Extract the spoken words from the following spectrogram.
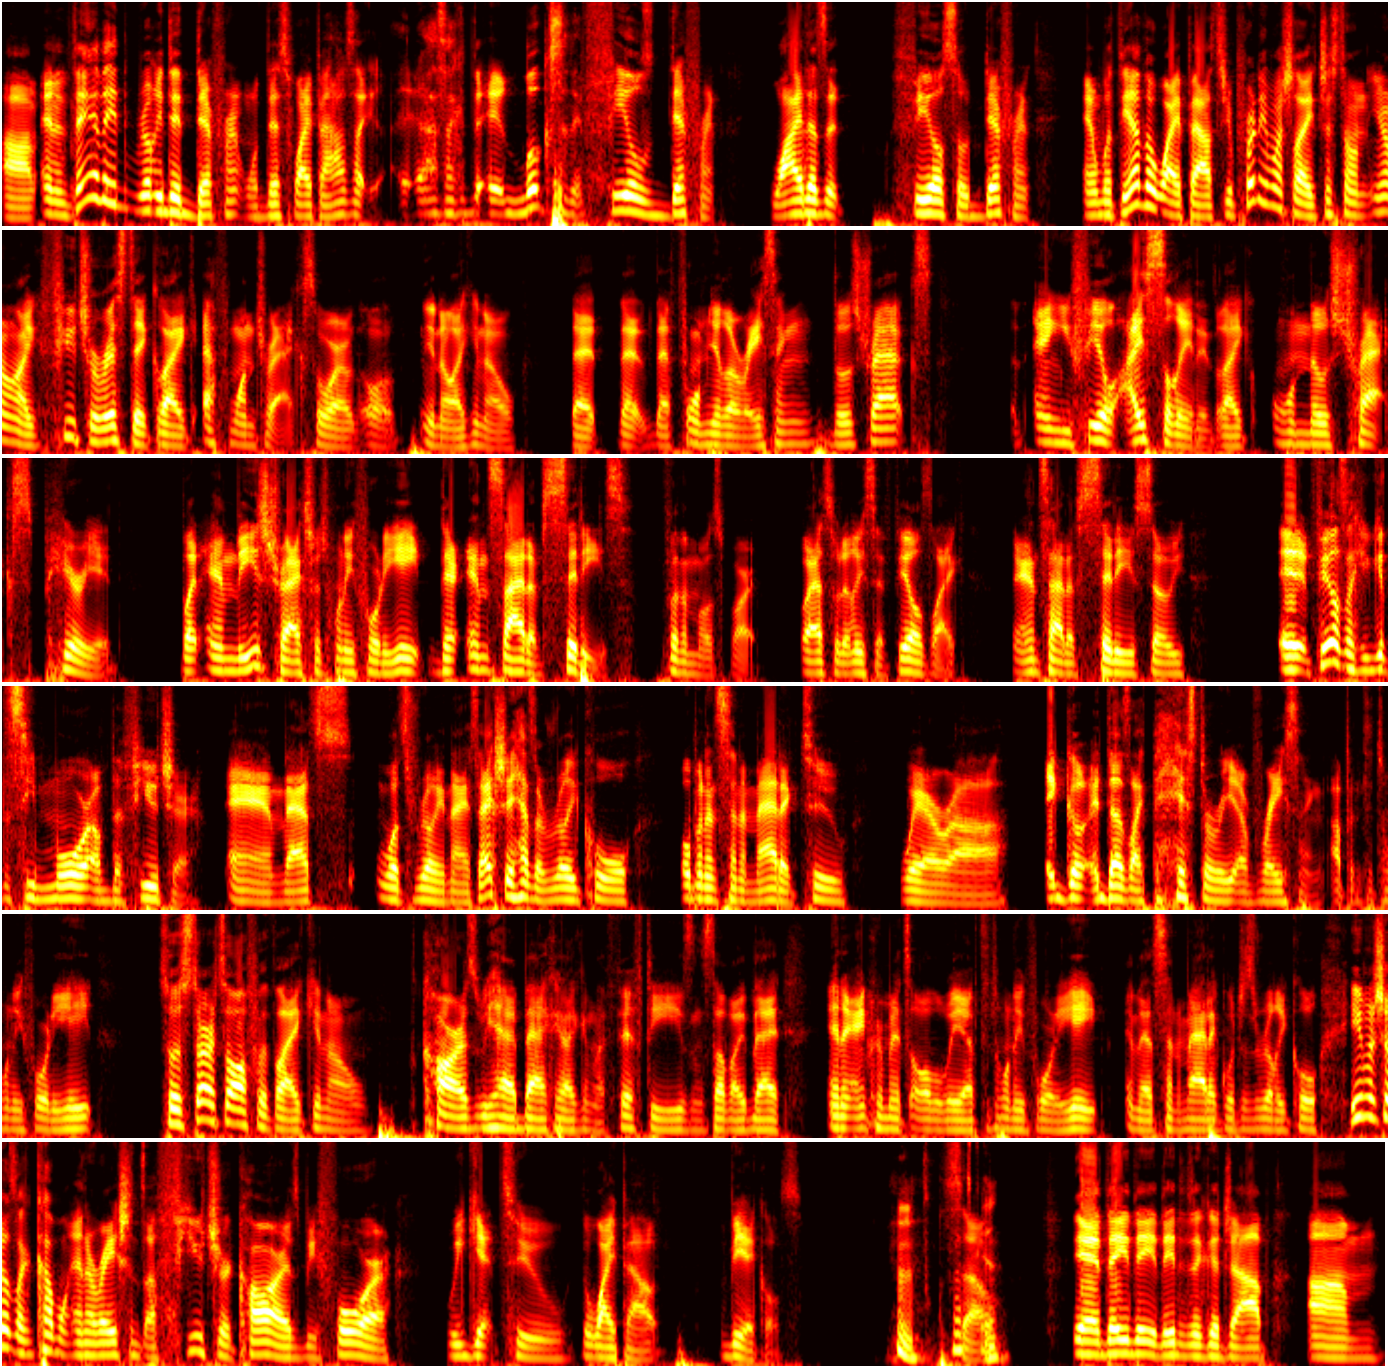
Um, and the thing that they really did different with this wipeout, I was like, I was like, it looks and it feels different. Why does it feel so different? And with the other wipeouts, you're pretty much like just on, you know, like futuristic like F1 tracks or, or you know, like you know that that that Formula Racing those tracks, and you feel isolated like on those tracks. Period. But in these tracks for 2048, they're inside of cities for the most part. Well, that's what at least it feels like. They're inside of cities, so it feels like you get to see more of the future, and that's what's really nice. It actually has a really cool opening cinematic too, where uh, it go it does like the history of racing up into 2048. So it starts off with like you know cars we had back like in the 50s and stuff like that, and it increments all the way up to 2048 in that cinematic, which is really cool. Even shows like a couple iterations of future cars before we get to the wipeout vehicles. Hmm, so, good. yeah, they, they they did a good job. Um,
